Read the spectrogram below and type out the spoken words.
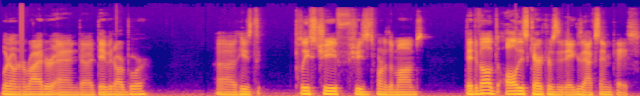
Winona Ryder and uh, David Harbour. Uh, he's the police chief. She's one of the moms. They developed all these characters at the exact same pace.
